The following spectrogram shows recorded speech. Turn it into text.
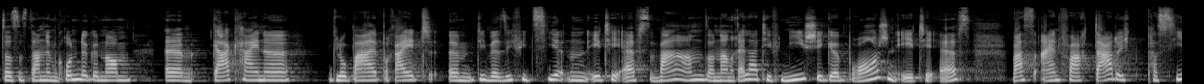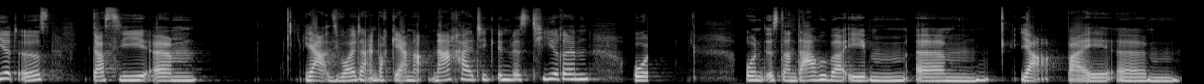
dass es dann im Grunde genommen ähm, gar keine global breit ähm, diversifizierten ETFs waren, sondern relativ nischige Branchen-ETFs, was einfach dadurch passiert ist, dass sie ähm, ja, sie wollte einfach gerne nachhaltig investieren und, und ist dann darüber eben ähm, ja bei ähm,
